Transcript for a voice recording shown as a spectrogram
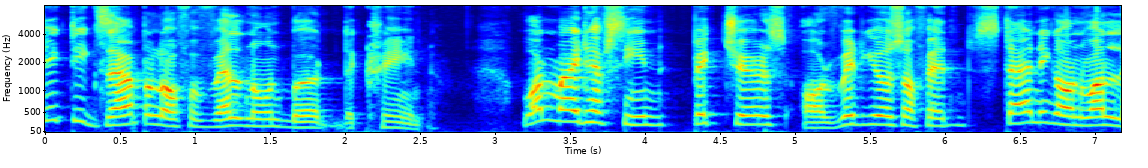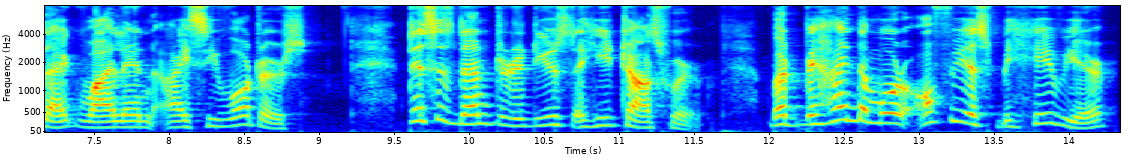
Take the example of a well-known bird, the crane. One might have seen pictures or videos of it standing on one leg while in icy waters. This is done to reduce the heat transfer. But behind the more obvious behavior,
